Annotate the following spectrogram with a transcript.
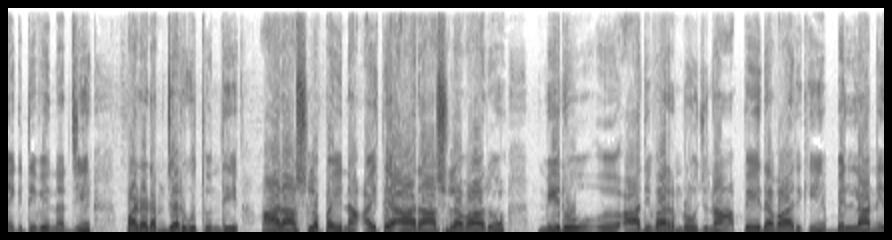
నెగిటివ్ ఎనర్జీ పడడం జరుగుతుంది. ఆ రాశులపైన అయితే ఆ రాశుల వారు మీరు ఆదివారం రోజున పేదవారికి బెల్లాన్ని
